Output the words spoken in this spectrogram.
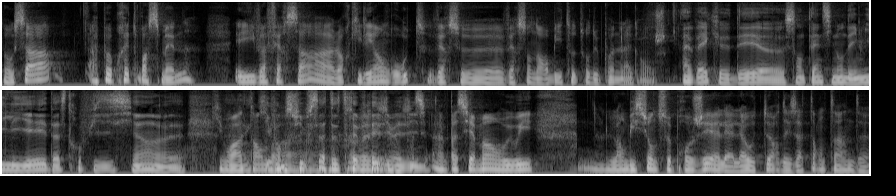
Donc ça, à peu près trois semaines et il va faire ça alors qu'il est en route vers, ce, vers son orbite autour du point de Lagrange. Avec des euh, centaines, sinon des milliers d'astrophysiciens euh, qui vont attendre, qui vont suivre ça de très près, j'imagine. Impatiemment, oui, oui. L'ambition de ce projet, elle est à la hauteur des attentes hein, de,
